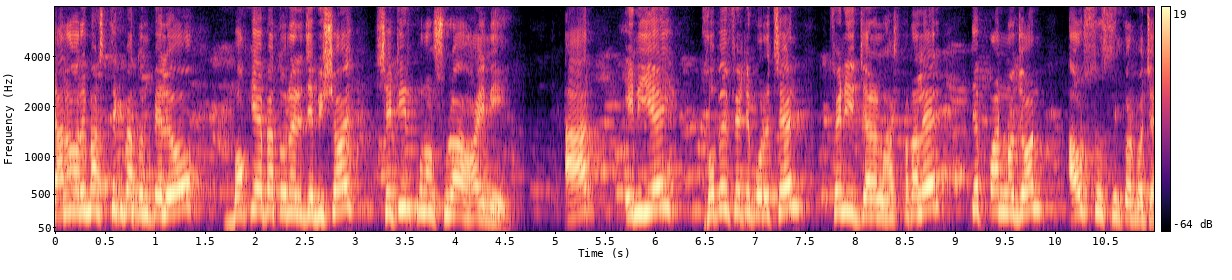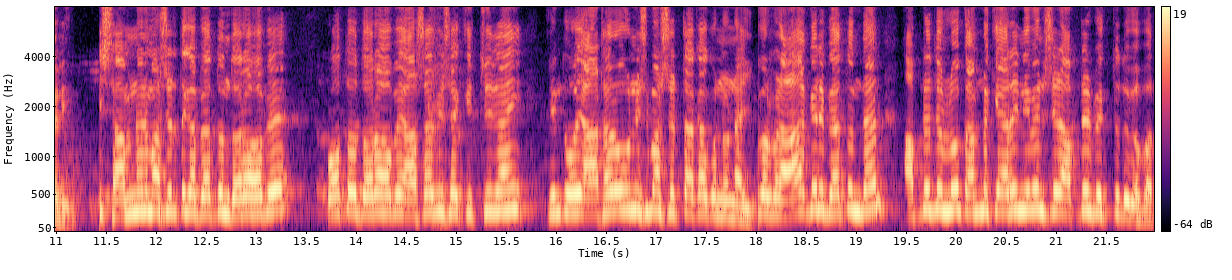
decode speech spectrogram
জানুয়ারি মাস থেকে বেতন পেলেও বকেয়া বেতনের যে বিষয়, সেটির কোনো সুরা হয়নি। আর এ নিয়েই ক্ষোভে ফেটে পড়েছেন ফেনী জেনারেল হাসপাতালের তেপ্পান্ন জন আউটসোর্সিং কর্মচারী। সামনের মাসের থেকে বেতন ধরা হবে। কত ধরা হবে আশা বিষয় কিচ্ছু নাই কিন্তু ওই আঠারো উনিশ মাসের টাকা কোনো নাই। করবেন আগের বেতন দেন আপনাদের লোক আপনি ক্যারে নেবেন সেটা আপনার ব্যক্তিগত ব্যাপার।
